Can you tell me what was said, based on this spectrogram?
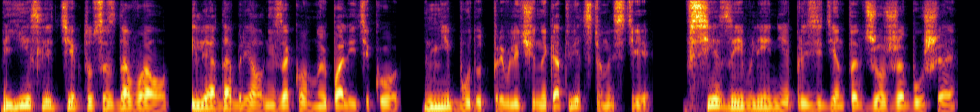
Если те, кто создавал или одобрял незаконную политику, не будут привлечены к ответственности, все заявления президента Джорджа Буша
